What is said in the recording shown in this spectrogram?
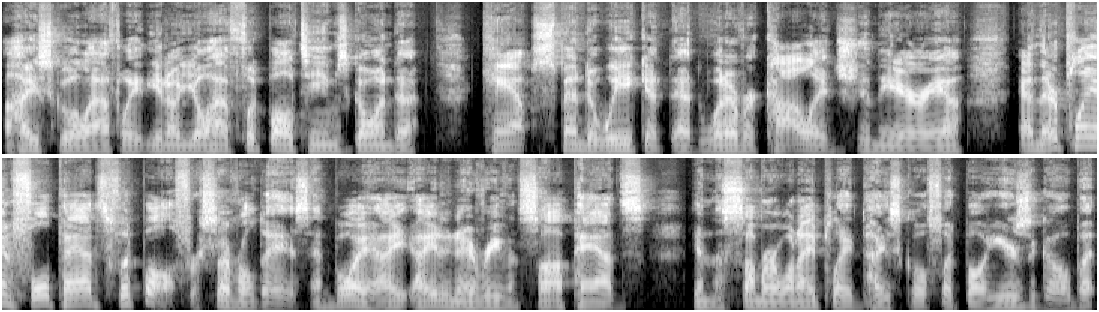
a high school athlete. You know, you'll have football teams going to camps, spend a week at, at whatever college in the area, and they're playing full pads football for several days. And boy, I, I never even saw pads in the summer when I played high school football years ago. But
